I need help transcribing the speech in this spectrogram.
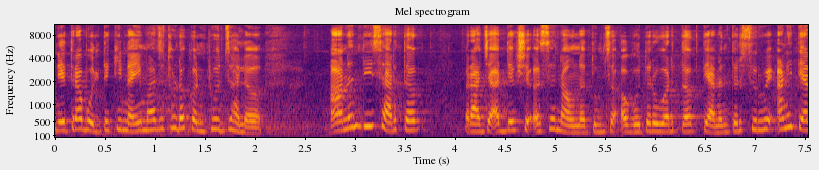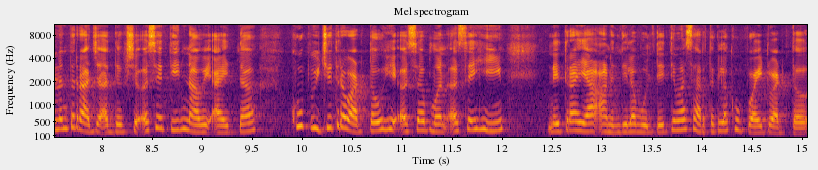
नेत्रा बोलते की नाही माझं थोडं कन्फ्यूज झालं. आनंदी सार्थक राजा अध्यक्ष असं नाव ना तुमचं अगोदर वर्तक त्यानंतर सुर्वे आणि त्यानंतर राजा अध्यक्ष असे तीन नावे आहेत ना? खूप विचित्र वाटतं हे असं मन असेही नेत्रा या आनंदीला बोलते तेव्हा सार्थकला खूप वाईट वाटतं.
